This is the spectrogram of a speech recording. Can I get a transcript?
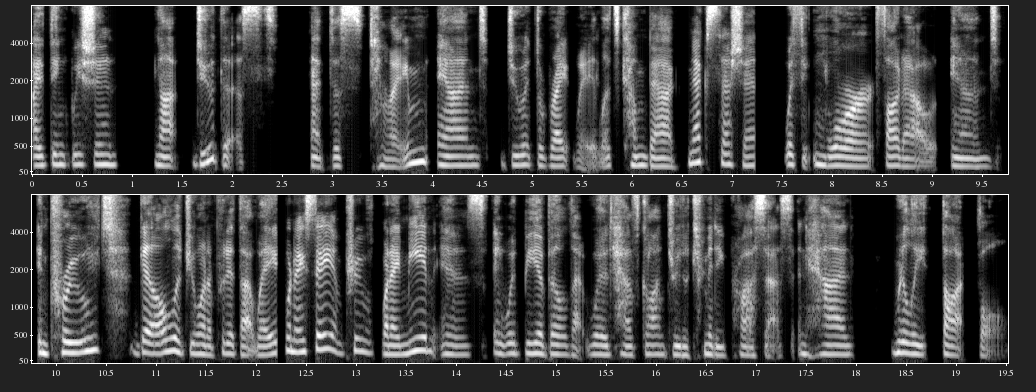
I think we should not do this at this time and do it the right way. Let's come back next session with more thought out and improved bill, if you want to put it that way. When I say improved, what I mean is it would be a bill that would have gone through the committee process and had really thoughtful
